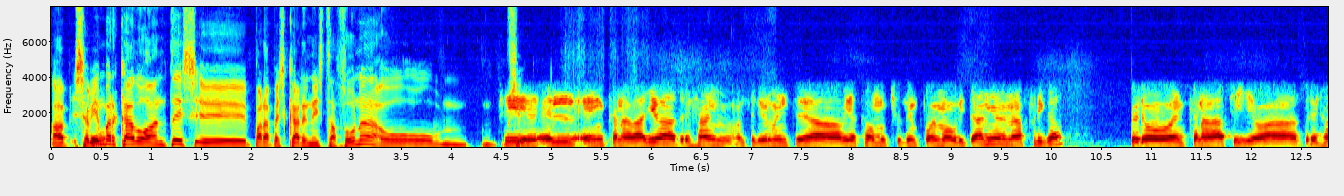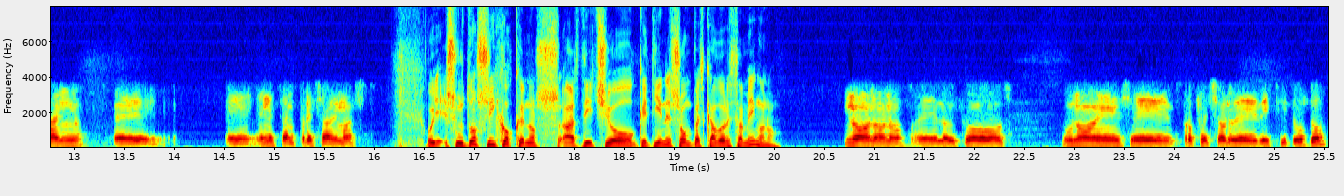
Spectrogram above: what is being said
Ah, ¿Se había Sí. embarcado antes eh, para pescar en esta zona o...? mm, sí él en Canadá lleva tres años anteriormente había estado mucho tiempo en Mauritania en África pero en Canadá sí lleva tres años eh, eh, en esta empresa además Oye, ¿sus dos hijos que nos has dicho que tiene son pescadores también o no? No, no, no. Eh, los hijos, uno es eh, profesor de, de instituto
